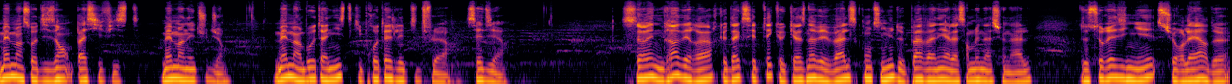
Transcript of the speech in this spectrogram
même un soi-disant pacifiste, même un étudiant, même un botaniste qui protège les petites fleurs, c'est dire. Serait une grave erreur que d'accepter que Cazeneuve et Valls continuent de pavaner à l'Assemblée nationale, de se résigner sur l'air de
